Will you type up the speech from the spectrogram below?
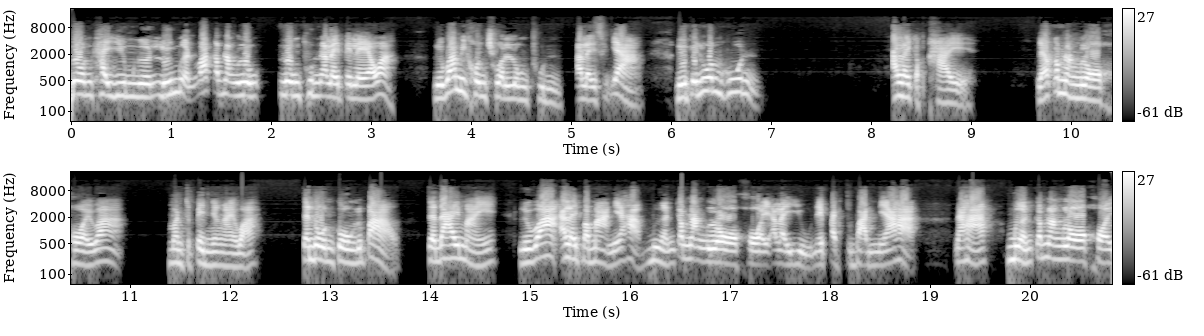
โดนใครยืมเงิน หรือเหมือนว่ากำลังลงลงทุนอะไรไปแล้วอะ หรือว่ามีคนชวนลงทุนอะไรสักอย่าง หรือไปร่วมหุ้น อะไรกับใคร แล้วกำลังรอคอยว่า มันจะเป็นยังไงวะ จะโดนโกงหรือเปล่า จะได้ไหม หรือว่าอะไรประมาณนี้ค่ะ เหมือนกำลังรอคอยอะไรอยู่ในปัจจุบันเนี้ยค่ะนะคะ เหมือนกำลังรอคอย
